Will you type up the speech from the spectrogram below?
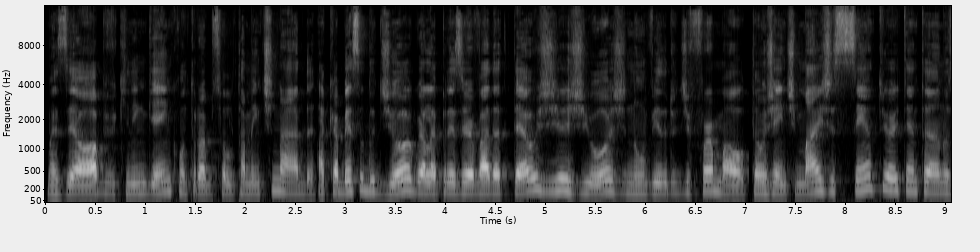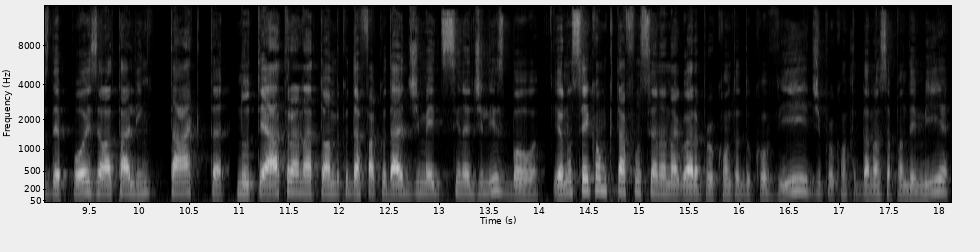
Mas é óbvio que ninguém encontrou absolutamente nada. A cabeça do Diogo ela é preservada até os dias de hoje num vidro de formol. Então, gente, mais de 180 anos depois, ela tá ali intacta no Teatro Anatômico da Faculdade de Medicina de Lisboa. Eu não sei como que tá funcionando agora por conta do Covid, por conta da nossa nossa pandemia.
